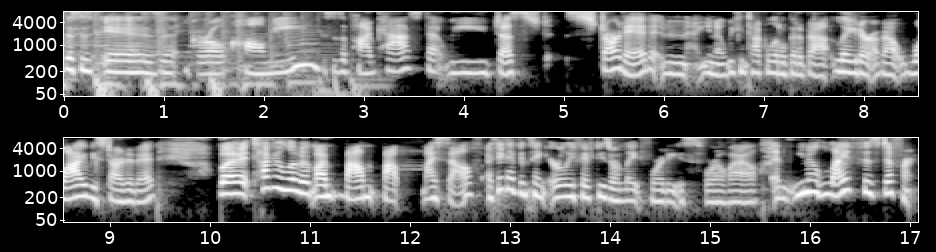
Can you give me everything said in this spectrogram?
This is, is Girl Call Me. This is a podcast that we just started, and you know we can talk a little bit about later about why we started it. But talking a little bit about, about myself, I think I've been saying early 50s or late 40s for a while. And you know, life is different.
